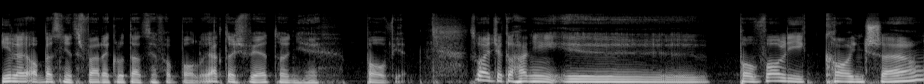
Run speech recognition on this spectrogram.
Ile obecnie trwa rekrutacja w Opolu? Jak ktoś wie, to niech powie. Słuchajcie, kochani, yy, powoli kończę.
